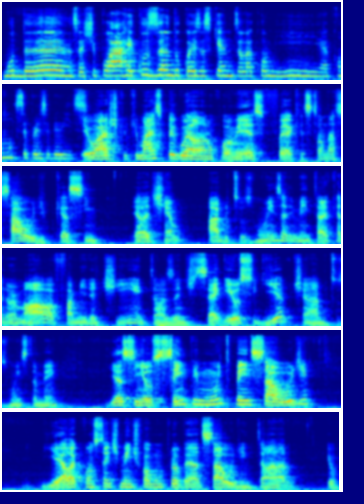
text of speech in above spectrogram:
mudanças, tipo, ah, recusando coisas que antes ela comia? Como que você percebeu isso? Eu acho que o que mais pegou ela no começo foi a questão da saúde, porque assim, ela tinha hábitos ruins alimentares, que é normal, a família tinha, então a gente segue, eu seguia, tinha hábitos ruins também. E assim, eu sempre muito bem de saúde e ela constantemente com algum problema de saúde. Então ela eu,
